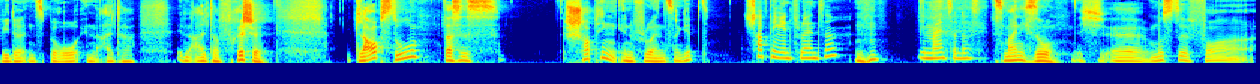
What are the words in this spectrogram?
wieder ins Büro in alter, in alter Frische. Glaubst du, dass es Shopping-Influencer gibt? Shopping-Influencer? Wie meinst du das? Das meine ich so. Ich äh, musste vor,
